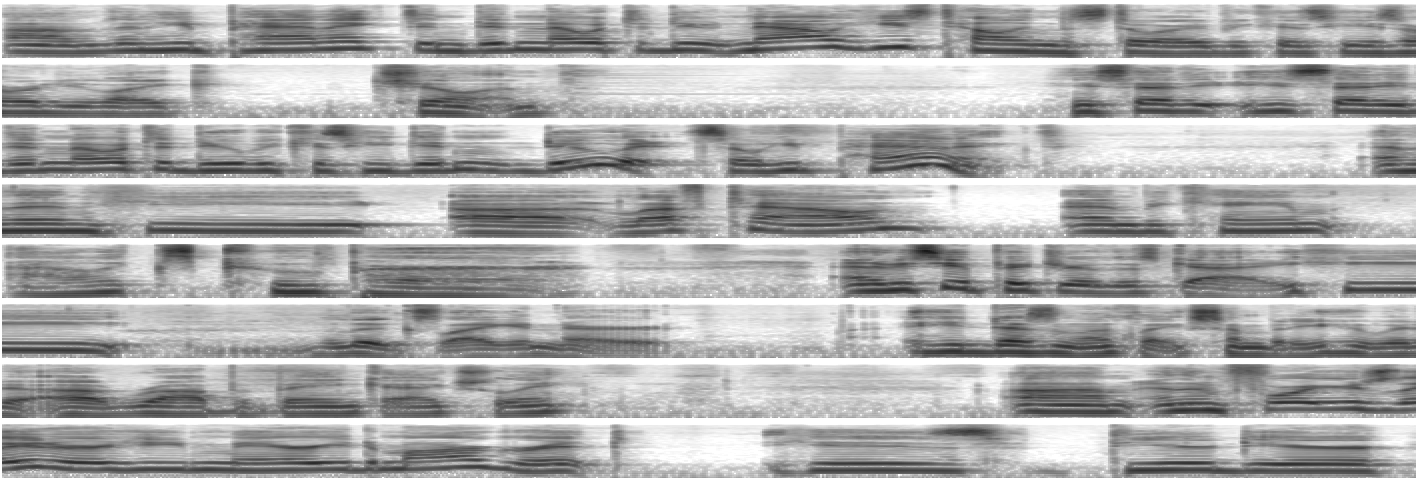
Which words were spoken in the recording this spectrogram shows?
Um, then he panicked and didn't know what to do. Now he's telling the story because he's already like chilling. He said he said he didn't know what to do because he didn't do it, so he panicked, and then he uh, left town and became Alex Cooper. And if you see a picture of this guy, he looks like a nerd. He doesn't look like somebody who would uh, rob a bank, actually. Um, and then four years later, he married Margaret, his dear, dear,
